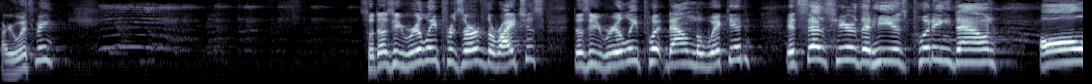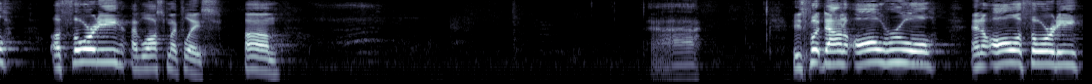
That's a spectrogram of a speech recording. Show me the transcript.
Are you with me? So, does he really preserve the righteous? Does he really put down the wicked? It says here that he is putting down all authority. I've lost my place. Um, ah. He's put down all rule and all authority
